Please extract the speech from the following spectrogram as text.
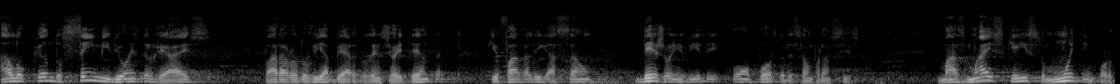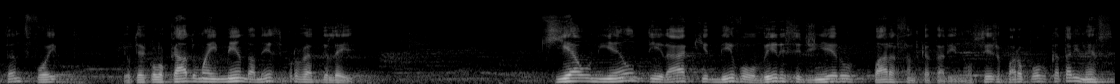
alocando 100 milhões de reais para a rodovia BR-280, que faz a ligação de Joinville com o Porto de São Francisco. Mas mais que isso, muito importante foi eu ter colocado uma emenda nesse projeto de lei, que a União terá que devolver esse dinheiro para Santa Catarina, ou seja, para o povo catarinense.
